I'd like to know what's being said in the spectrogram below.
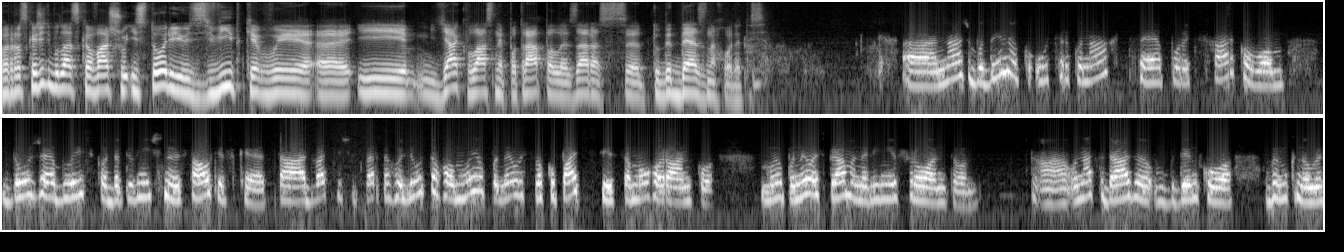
Розкажіть, будь ласка, вашу історію, звідки ви е, і як власне потрапили зараз е, туди, де знаходитеся? Е, наш будинок у Циркунах це поруч з Харковом, дуже близько до північної Салтівки. Та 24 лютого ми опинились в окупації самого ранку. Ми опинились прямо на лінії фронту. У нас одразу в будинку вимкнули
